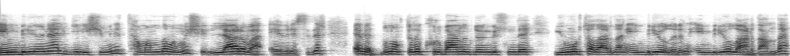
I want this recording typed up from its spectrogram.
embriyonel gelişimini tamamlamamış larva evresidir. Evet bu noktada kurbağanın döngüsünde yumurtalardan embriyoların, embriyolardan da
